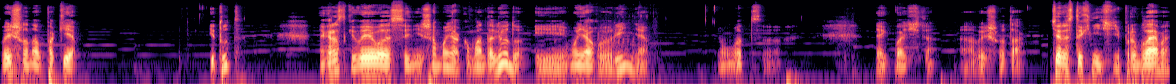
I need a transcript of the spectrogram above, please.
Вийшло навпаки. І тут якраз таки виявилася сильніша моя команда Люду і моя горіння. От, як бачите, вийшло так. Через технічні проблеми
